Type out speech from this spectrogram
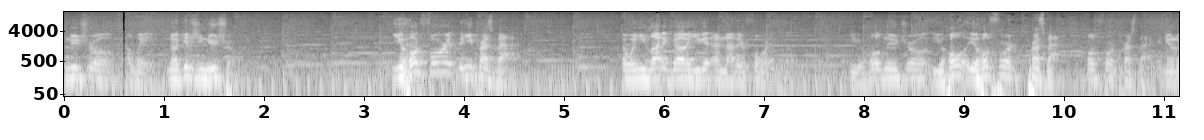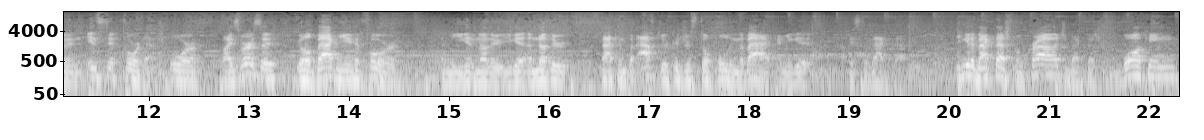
neutral. Oh wait, no, it gives you neutral. You hold forward, then you press back. So when you let it go, you get another forward input. You hold neutral, you hold you hold forward, press back, hold forward, press back, and you'll get an instant forward dash. Or vice versa, you hold back and you hit forward, and you get another you get another back input after because you're still holding the back, and you get instant back dash. You can get a back dash from crouch, a back dash from walking,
